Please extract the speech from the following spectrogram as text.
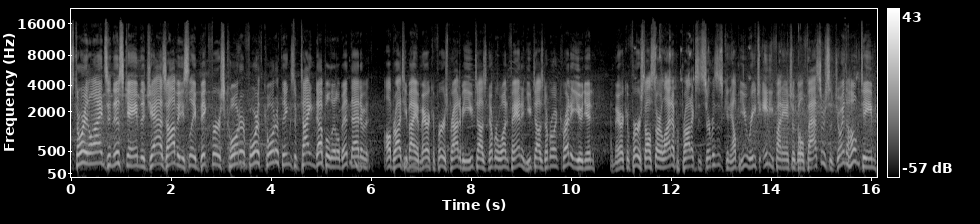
Storylines in this game. The Jazz, obviously, big first quarter. Fourth quarter, things have tightened up a little bit. That all brought to you by America First. Proud to be Utah's number one fan and Utah's number one credit union. America First All Star lineup of products and services can help you reach any financial goal faster. So join the home team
